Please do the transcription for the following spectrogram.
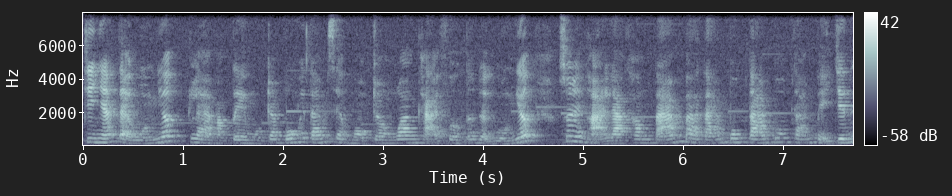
chi nhánh tại quận nhất là mặt tiền 148 1 Trần Quang Khải, phường Tân Định, quận nhất. Số điện thoại là 0838484879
